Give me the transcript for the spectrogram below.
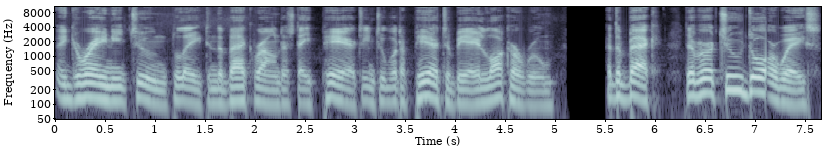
A grainy tune played in the background as they peered into what appeared to be a locker room. At the back, there were two doorways,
